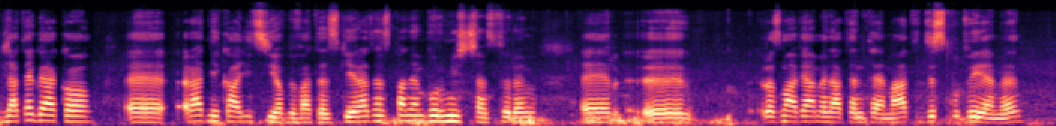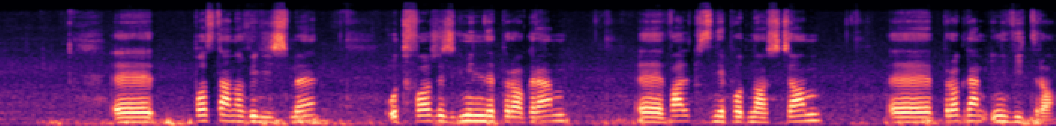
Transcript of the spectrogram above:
dlatego jako e, radni Koalicji Obywatelskiej razem z panem burmistrzem, z którym e, rozmawiamy na ten temat, dyskutujemy, postanowiliśmy utworzyć gminny program walki z niepłodnością, e, program in vitro.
